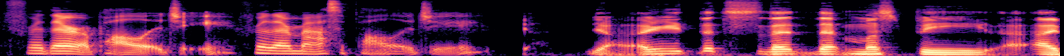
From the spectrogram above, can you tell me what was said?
for their apology, for their mass apology. Yeah i mean that's that that must be i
